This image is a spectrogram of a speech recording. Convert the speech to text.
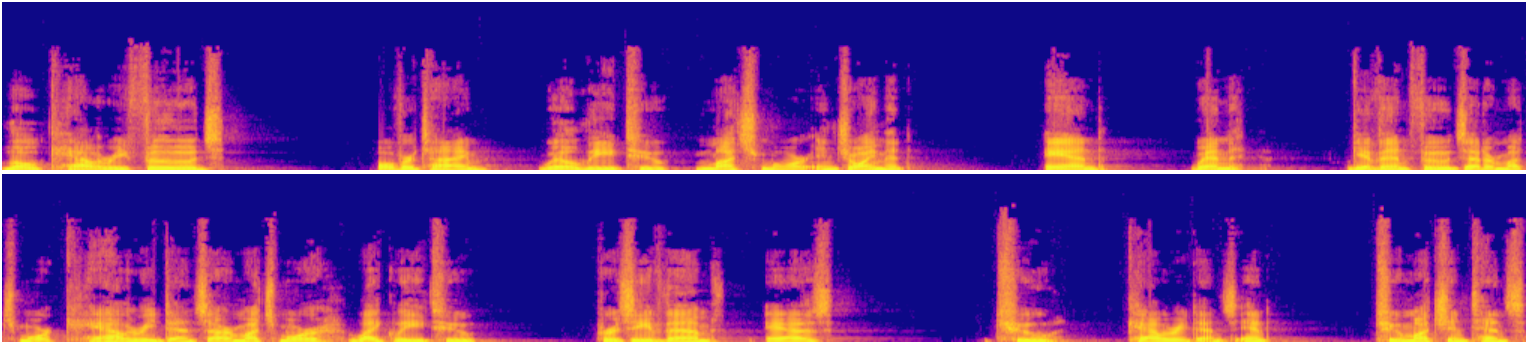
low calorie foods over time will lead to much more enjoyment. And when given foods that are much more calorie dense, are much more likely to perceive them as too calorie dense and too much intense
